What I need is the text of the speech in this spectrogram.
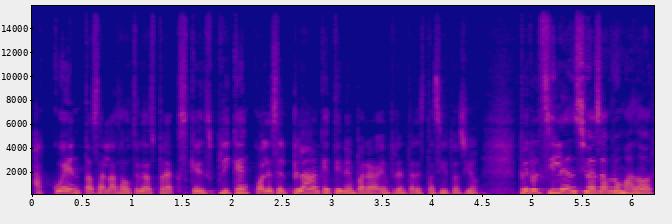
a cuentas a las autoridades para que expliquen cuál es el plan que tienen para enfrentar esta situación. Pero el silencio es abrumador.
